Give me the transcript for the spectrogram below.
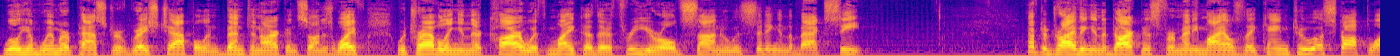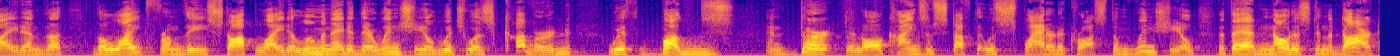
William Wimmer, pastor of Grace Chapel in Benton, Arkansas, and his wife were traveling in their car with Micah, their three year old son, who was sitting in the back seat. After driving in the darkness for many miles, they came to a stoplight, and the, the light from the stoplight illuminated their windshield, which was covered with bugs and dirt and all kinds of stuff that was splattered across the windshield that they had noticed in the dark,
